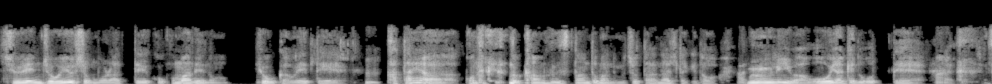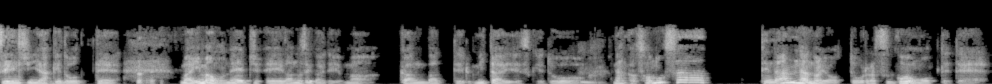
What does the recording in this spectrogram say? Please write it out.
主演女優賞もらって、ここまでの評価を得てうん、かたや、この間のカンフースタントマンでもちょっと話したけど、はいムーンリーは大やけどを負って、はい。全身やけどを負って、まあ今もね、じ映画の世界でまあ頑張ってるみたいですけど、うんなんかその差って何なのよって俺はすごい思ってて、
